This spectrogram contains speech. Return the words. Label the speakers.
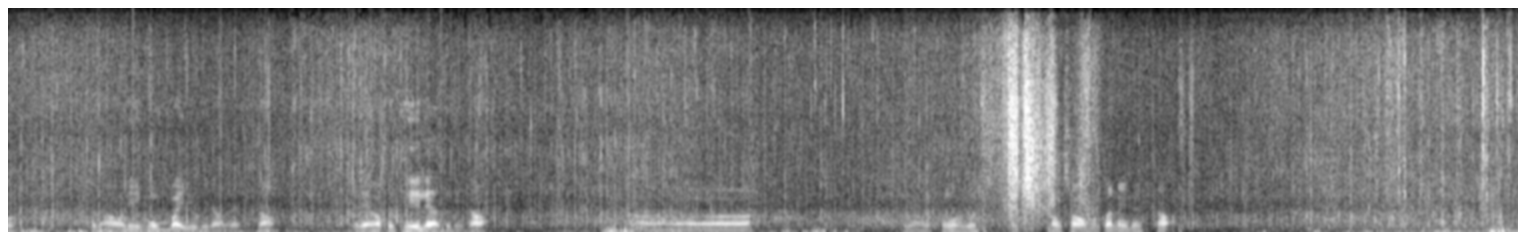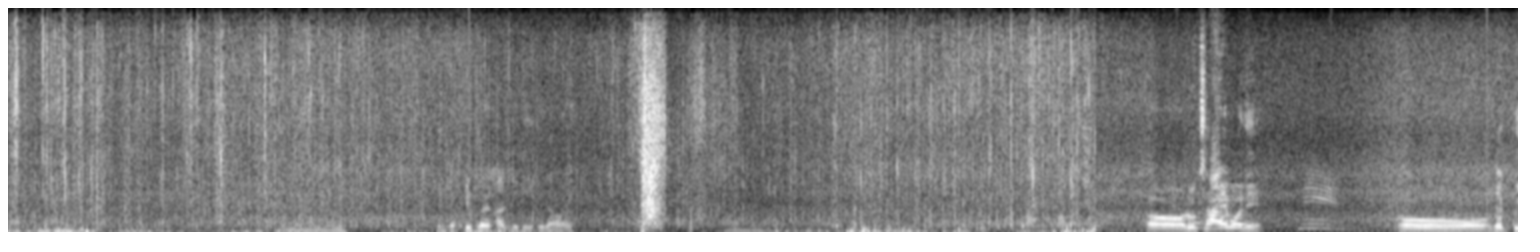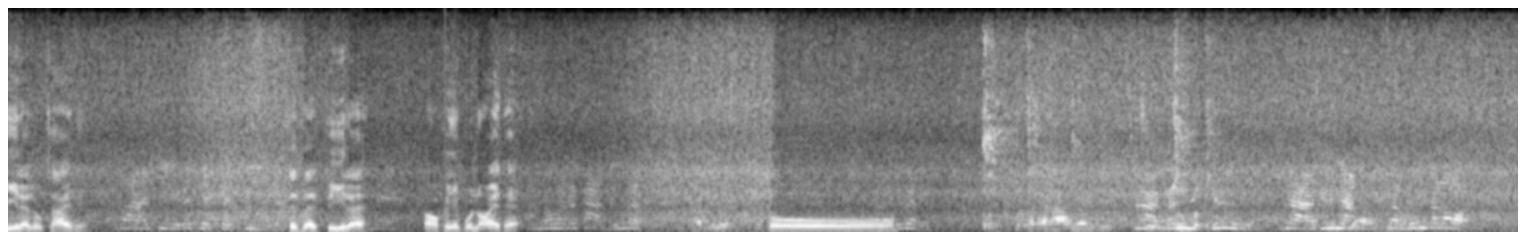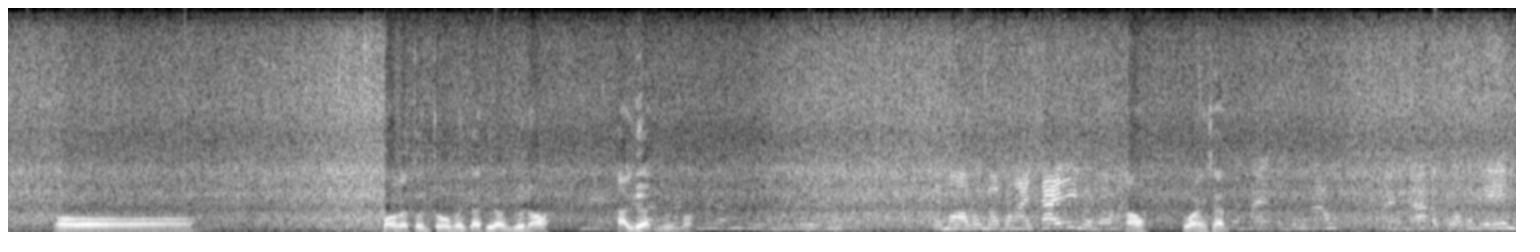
Speaker 1: อ้เพิ่นเอาอันนี่งุ้มไว้อยู่พี่น้องเลยเนาะแสดงว่าเพิ่นเทแล้วตัวนี้เนาะเอ่อพี่น้องเอ้ยผมว่าเพิ่นต้องช่องมันก่อนหน่อยหนึงเนาะอืมมันก็ปิดไว้ข้างดีๆพี่น้องเลยโอ้ลูกชายบ่นี่
Speaker 2: แม่
Speaker 1: โอ้เจ็ดปีแหละลูกชายนี่
Speaker 2: ลายปีและเจ็ดแปดปีแล้ว
Speaker 1: เจ็ดแปดปีเลย
Speaker 2: แม่
Speaker 1: อ๋อคือยังพูดน้อยแท้
Speaker 2: ขาน้อยแล้วขาดเลือด
Speaker 3: ขาดเลือด
Speaker 1: โอ้
Speaker 2: ขาดเลือด
Speaker 3: แล้วก็หาเงิน
Speaker 2: หาเงินชื่อยาชื่อหยังจำรุ่งตลอด
Speaker 1: โอ้เพราะกับตนโตเพิ่นกะเดืองอยู่เนาะ
Speaker 2: แม่
Speaker 1: ขาดเลือดนู่นบ่
Speaker 2: เลือดมันดูมีเลือดแต่หมอเพิ่นมาบ่ให้ใช้เพิ่นบ่ให้
Speaker 1: เอ้าตัวให้ฉัน
Speaker 2: เพิ่นให้บำรุงเอาให้มากับ ตัวเพิ่นเอง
